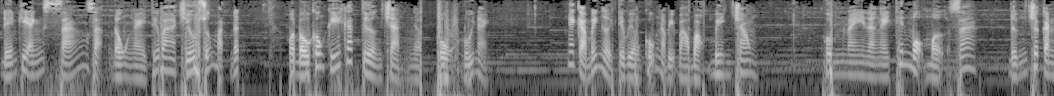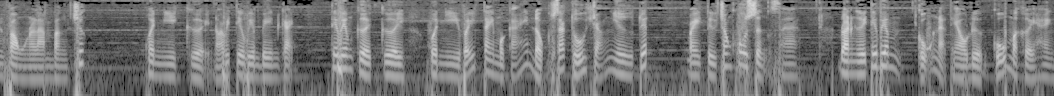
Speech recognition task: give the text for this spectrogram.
Đến khi ánh sáng dạng đông ngày thứ ba chiếu xuống mặt đất, một bầu không khí khác thường tràn ngập vùng núi này. Ngay cả mấy người tiêu viêm cũng là bị bao bọc bên trong. Hôm nay là ngày thiên mộ mở ra, đứng trước căn phòng làm bằng chức. Huân Nhi cười nói với tiêu viêm bên cạnh. Tiêu viêm cười cười, Huân Nhi vẫy tay một cái độc sắc thú trắng như tuyết bay từ trong khu rừng xa. Đoàn người tiêu viêm cũng là theo đường cũ mà khởi hành.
